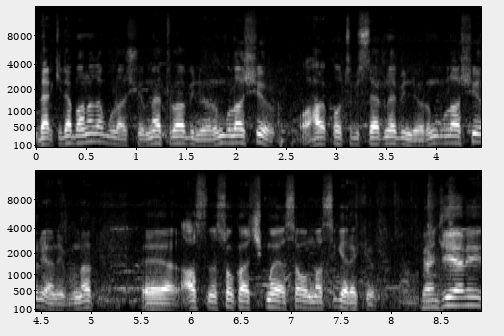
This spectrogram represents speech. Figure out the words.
Belki de bana da bulaşıyor. Metroya biniyorum, bulaşıyor. O halk otobüslerine biniyorum, bulaşıyor yani. Bunlar e, aslında sokağa çıkma yasağı olması gerekiyor. Bence yani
